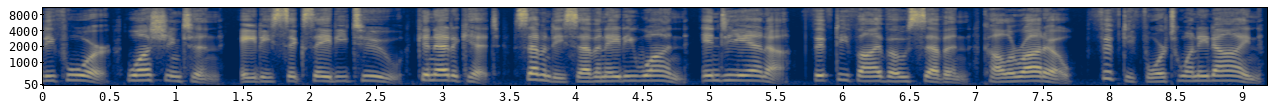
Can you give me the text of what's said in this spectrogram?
8974. Washington, 8682. Connecticut, 7781. Indiana, 5507. Colorado, 5429.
